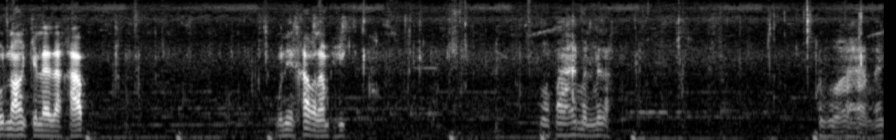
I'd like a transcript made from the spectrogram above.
ลูกน้องกินอะไรล่ะครับ วันนี้ข้าวกับน้ำพริกหมอปลาให้มันไหมล่ะอาหัวอาหารให้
